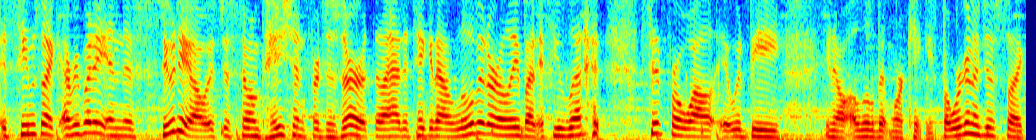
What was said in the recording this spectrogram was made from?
it seems like everybody in this studio is just so impatient for dessert that I had to take it out a little bit early, but if you let it sit for a while, it would be, you know, a little bit more cakey. But we're gonna just like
